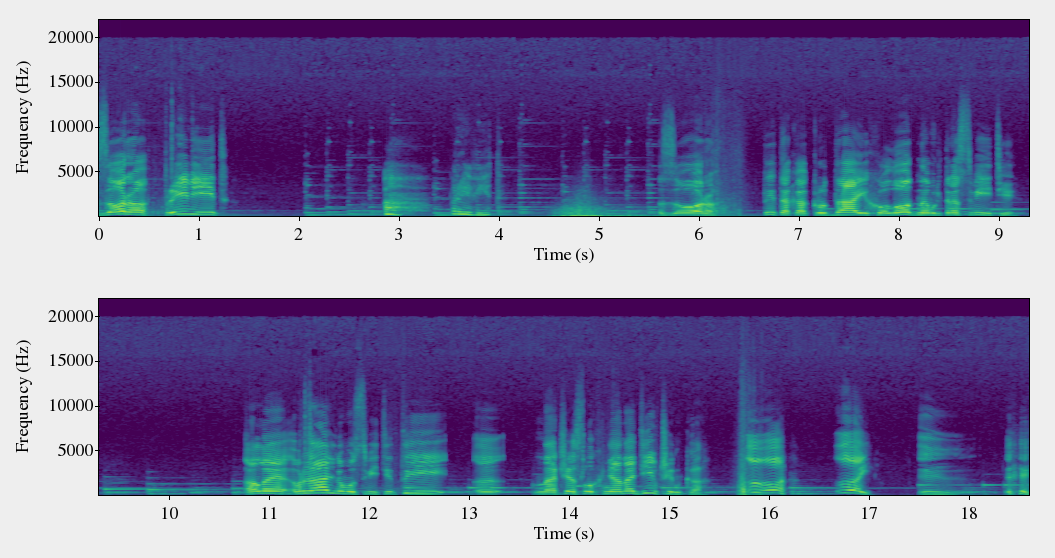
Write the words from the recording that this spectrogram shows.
Зоро, привіт! Привіт. Зоро, ти така крута і холодна в ультрасвіті. Але в реальному світі ти. Е, наче слухняна дівчинка. О, ой! Е,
